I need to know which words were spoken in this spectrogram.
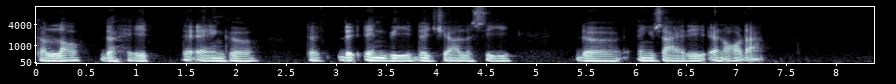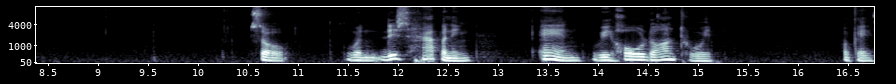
The love, the hate, the anger, the, the envy, the jealousy, the anxiety, and all that. So when this happening and we hold on to it, okay,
